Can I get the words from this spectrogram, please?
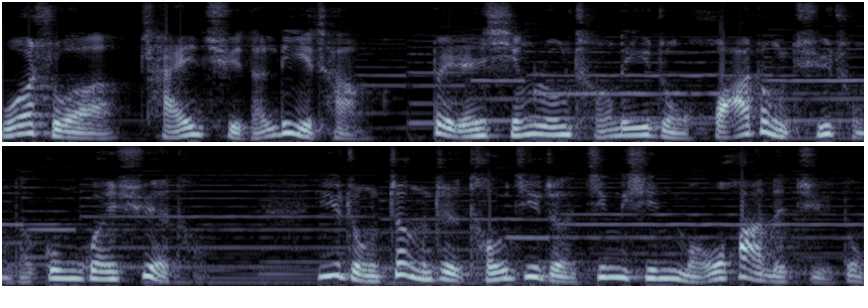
我所采取的立场被人形容成了一种哗众取宠的公关噱头，一种政治投机者精心谋划的举动。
